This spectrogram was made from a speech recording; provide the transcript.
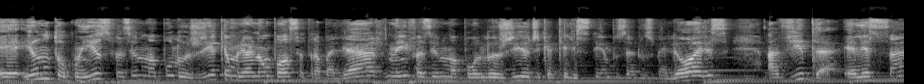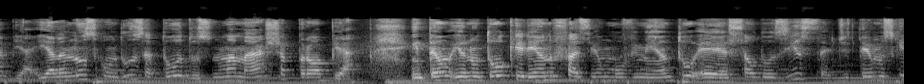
É, eu não estou com isso fazendo uma apologia que a mulher não possa trabalhar, nem fazendo uma apologia de que aqueles tempos eram os melhores. A vida, ela é sábia e ela nos conduz a todos numa marcha própria. Então, eu não estou querendo fazer um movimento é, saudosista de termos que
